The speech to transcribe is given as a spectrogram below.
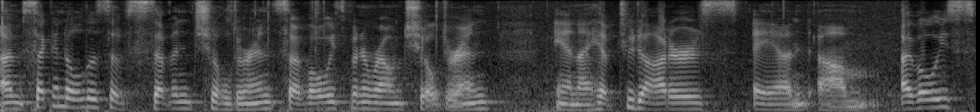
I'm second oldest of seven children, so I've always been around children, and I have two daughters, and um, I've always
